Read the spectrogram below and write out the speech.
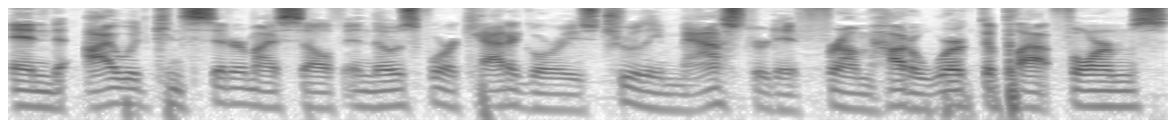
And I would consider myself in those four categories truly mastered it from how to work the platforms,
